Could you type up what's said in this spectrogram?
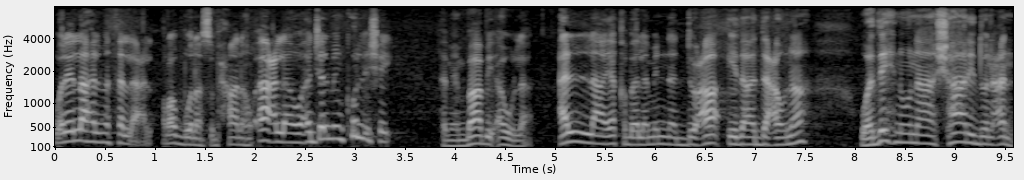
ولله المثل الأعلى. ربنا سبحانه أعلى وأجل من كل شيء. فمن باب أولى ألا يقبل منا الدعاء إذا دعوناه وذهننا شارد عنه.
